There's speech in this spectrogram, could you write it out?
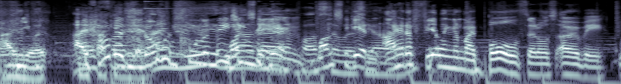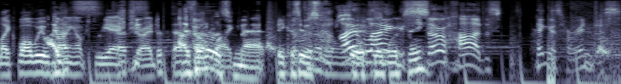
I knew it. I, How fucking- did no one knew call me? the Once again, once was again, I had a feeling in my balls that it was Obi. Like while we were I- going up to the extra, I just I thought it was like Matt because he was That's a little I'm lagging so hard. This thing is horrendous.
